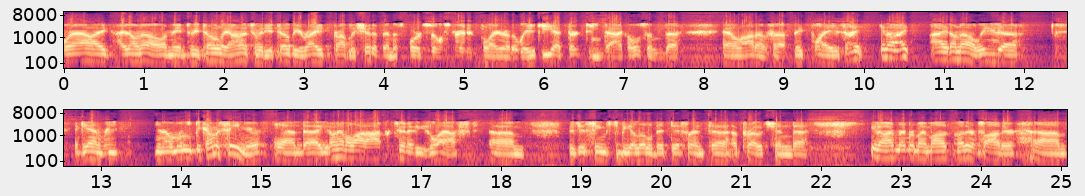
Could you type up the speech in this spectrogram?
well, I, I don't know. I mean, to be totally honest with you, Toby Wright probably should have been the Sports Illustrated Player of the Week. He had 13 tackles and uh, had a lot of uh, big plays. I, you know, I, I don't know. We, uh, again, we you know, when you become a senior and uh, you don't have a lot of opportunities left, um, there just seems to be a little bit different uh, approach. And, uh, you know, I remember my mo- mother and father um,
